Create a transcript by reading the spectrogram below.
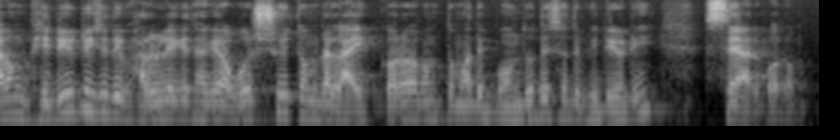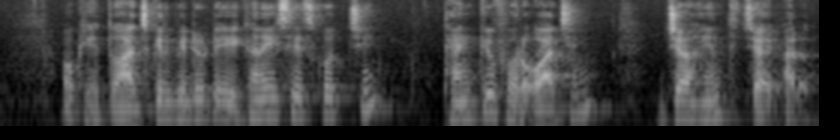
এবং ভিডিওটি যদি ভালো লেগে থাকে অবশ্যই তোমরা লাইক করো এবং তোমাদের বন্ধুদের সাথে ভিডিওটি শেয়ার করো, ওকে? তো আজকের ভিডিওটি এখানেই শেষ করছি। থ্যাংক ইউ ফর ওয়াচিং জয় হিন্দ, জয় ভারত।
